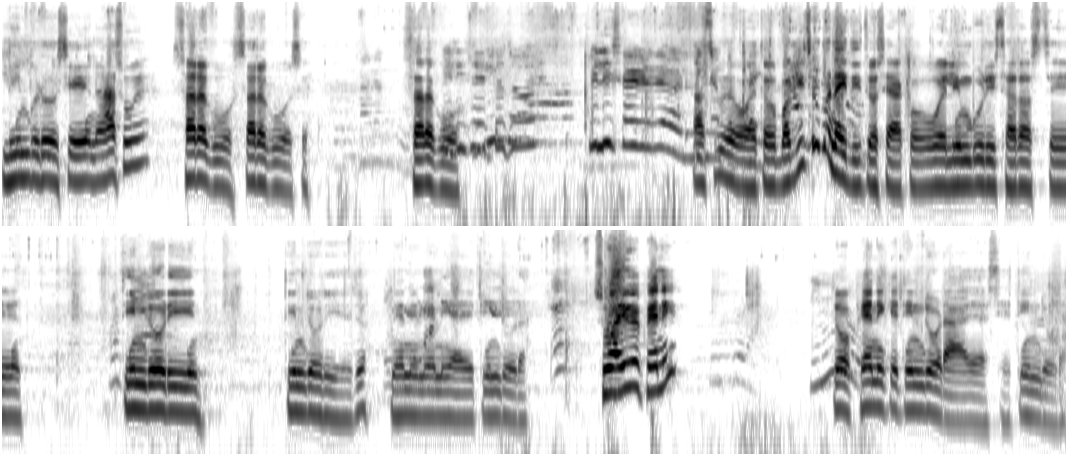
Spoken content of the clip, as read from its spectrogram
લીમડો છે ને આ શું છે? સરગવો સરગવો છે. સરગવો. આ શું હોય તો બગીચો બનાવી દીધો છે આખો. હોય લીંબુડી સરસ છે. ટીંડોળી. ટીંડોળી છે જો. નેની નેની આ ટીંડોળા. શું આવ્યું ફેની? જો ફેની કે ટીંડોળા આવ્યા છે ટીંડોળા.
